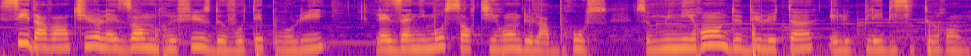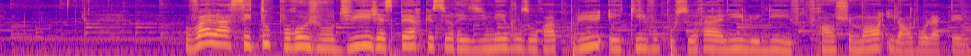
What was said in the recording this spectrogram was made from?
Si d'aventure les hommes refusent de voter pour lui, les animaux sortiront de la brousse se muniront de bulletins et le plébisciteront. Voilà, c'est tout pour aujourd'hui. J'espère que ce résumé vous aura plu et qu'il vous poussera à lire le livre. Franchement, il en vaut la peine.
